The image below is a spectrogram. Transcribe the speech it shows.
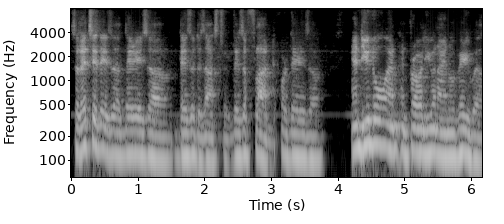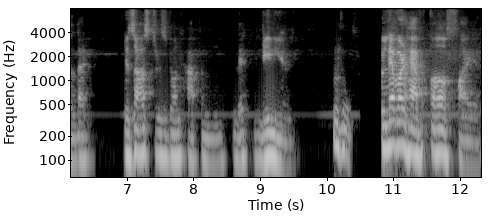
so let's say there's a there is a there's a disaster there's a flood or there is a and you know, and, and probably you and I know very well that disasters don't happen linearly. Mm-hmm. You'll never have a fire.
